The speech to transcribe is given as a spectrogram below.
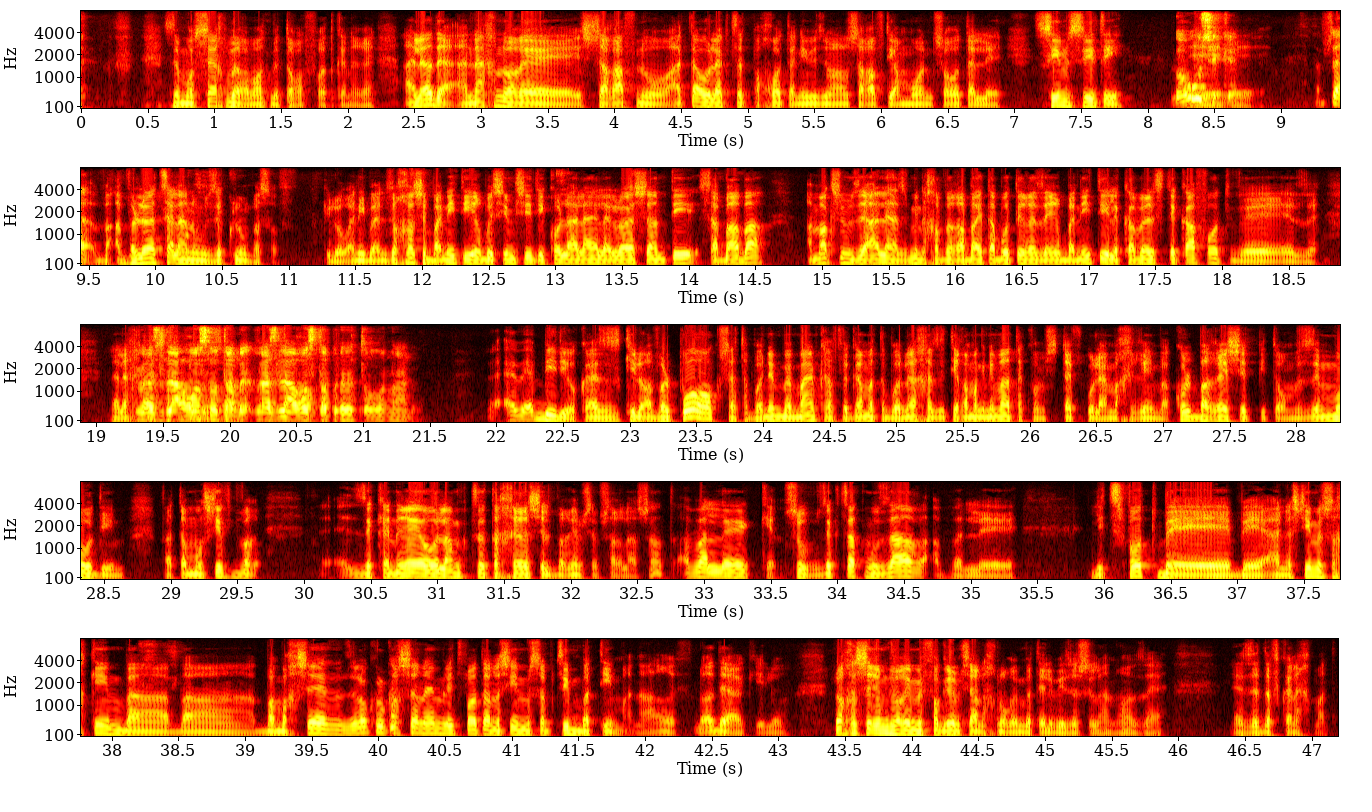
זה מושך ברמות מטורפות כנראה. אני לא יודע, אנחנו הרי שרפנו, אתה אולי קצת פחות, אני בזמנו שרפתי המון שעות על סים אה, City. ברור שכן. אה, אבל לא יצא לנו מזה כלום בסוף. כאילו, אני זוכר שבניתי עיר ב Sim City כל הלילה, לא ישנתי, סבבה, המקסימום זה היה להזמין חבר הביתה, בוא תראה איזה עיר בניתי, לקבל שתי כאפות וזה. ואז להרוס אותה, ואז להרוס אותה בטורנדו. בדיוק, אז כאילו, אבל פה, כשאתה בונה במיינקראפט וגם אתה בונה לך איזה טירה מגניבה, אתה כבר משתף פעולה עם אחרים, והכל ברשת פתאום, וזה mod-ים, ואתה מוסיף דבר, זה כנראה עולם קצת אחר של דברים שאפשר לעשות, אבל אה, כן, שוב, זה קצת מוזר, אבל uh, לצפות באנשים משחקים במחשב, זה לא כל כך שונה לצפות אנשים משפצים בתים, אנא עארף, לא יודע, כאילו, לא חסרים דברים מפגרים שאנחנו רואים בטלוויזיה שלנו, אז אה, זה דווקא נחמד.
